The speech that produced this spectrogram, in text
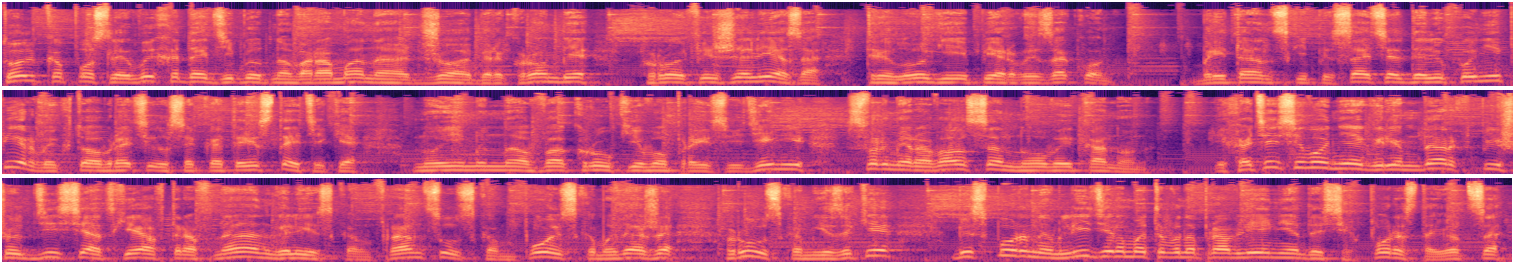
только после выхода дебютного романа Джо Аберкромби «Кровь и железо» трилогии «Первый закон». Британский писатель далеко не первый, кто обратился к этой эстетике, но именно вокруг его произведений сформировался новый канон. И хотя сегодня Гримдарк пишут десятки авторов на английском, французском, польском и даже русском языке, бесспорным лидером этого направления до сих пор остается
